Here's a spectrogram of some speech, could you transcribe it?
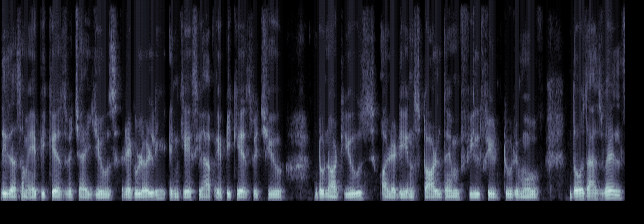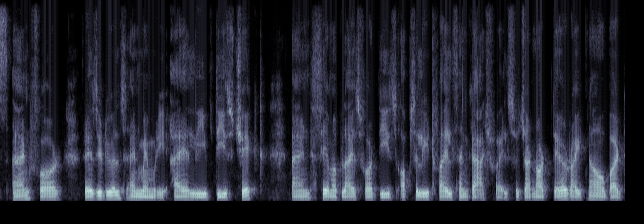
these are some APKs which I use regularly. In case you have APKs which you do not use already installed them. Feel free to remove those as well. And for residuals and memory I leave these checked and same applies for these obsolete files and cache files which are not there right now but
